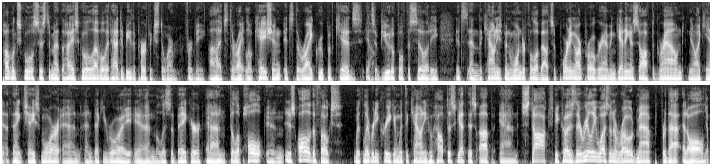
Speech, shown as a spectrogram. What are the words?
public school system at the high school level, it had to be the perfect storm for me. Uh, it's the right location. It's the right group of kids. Yeah. It's a beautiful facility. It's and the county's been wonderful about supporting our program and getting us off the ground. You know, I can't thank Chase Moore and and Becky Roy and Melissa Baker and Philip Holt and just all of the folks with Liberty Creek and with the county who helped us get this up and stocked because there really wasn't a roadmap for that at all. Yep.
